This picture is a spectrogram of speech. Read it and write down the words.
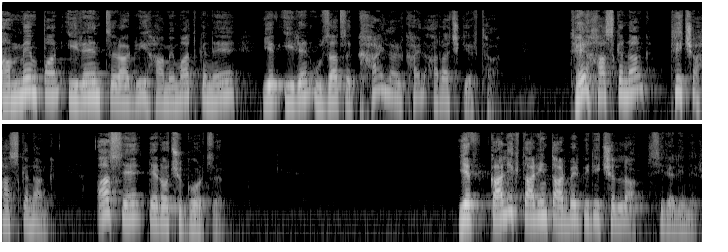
ամեն բան իրեն ծրագրի համեմատ կնե եւ իրեն ուզածը քայլ առ քայլ առաջ կերթա։ Թե հասկանանք, թե չհասկանանք։ Աս է Տերոջը գործը։ Եվ կալիք տարին տարբեր պիտի չլա, սիրելիներ։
